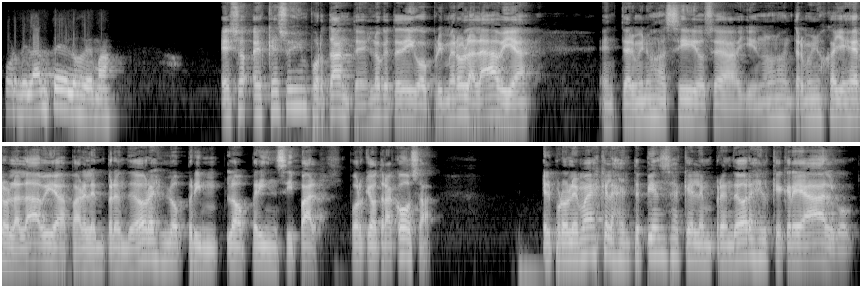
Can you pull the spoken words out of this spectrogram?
por delante de los demás. Eso, es que eso es importante, es lo que te digo. Primero la labia, en términos así, o sea, yéndonos en términos callejeros, la labia para el emprendedor es lo, lo principal. Porque otra cosa, el problema es que la gente piensa que el emprendedor es el que crea algo.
